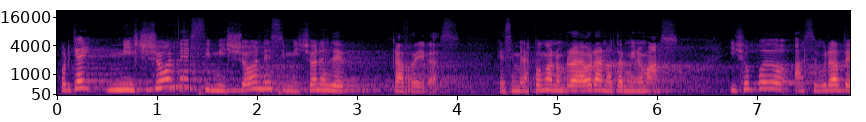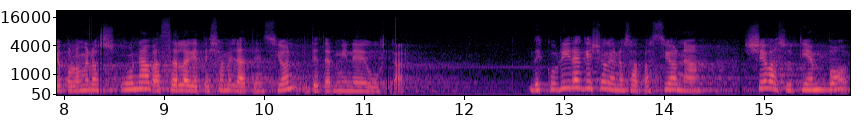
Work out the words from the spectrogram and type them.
Porque hay millones y millones y millones de carreras, que si me las pongo a nombrar ahora no termino más. Y yo puedo asegurarte que por lo menos una va a ser la que te llame la atención y te termine de gustar. Descubrir aquello que nos apasiona lleva su tiempo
